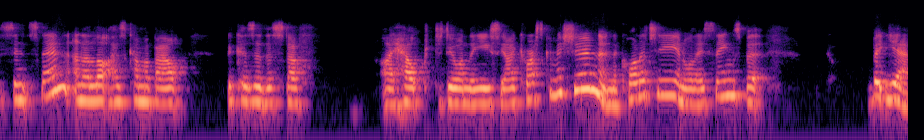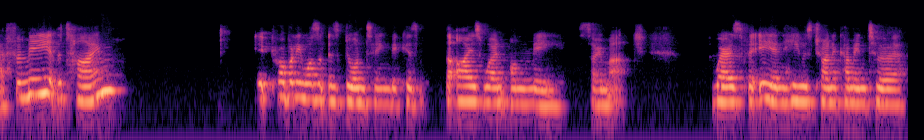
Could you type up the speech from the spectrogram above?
since then. And a lot has come about because of the stuff I helped to do on the UCI Cross Commission and equality and all those things. But, but yeah, for me at the time, it probably wasn't as daunting because the eyes weren't on me so much. Whereas for Ian, he was trying to come into a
